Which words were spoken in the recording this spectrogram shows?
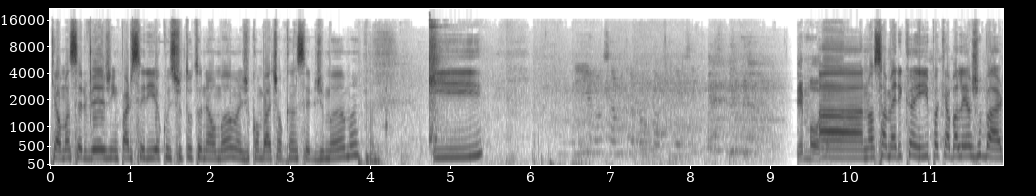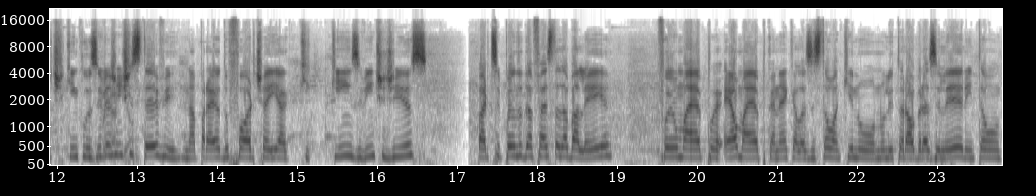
que é uma cerveja em parceria com o Instituto Neomama, de combate ao câncer de mama. E Demorou. a nossa American IPA, que é a Baleia Jubarte, que inclusive a gente esteve na Praia do Forte aí há qui- 15, 20 dias, participando da Festa da Baleia. Foi uma época, é uma época, né, que elas estão aqui no, no litoral brasileiro, então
